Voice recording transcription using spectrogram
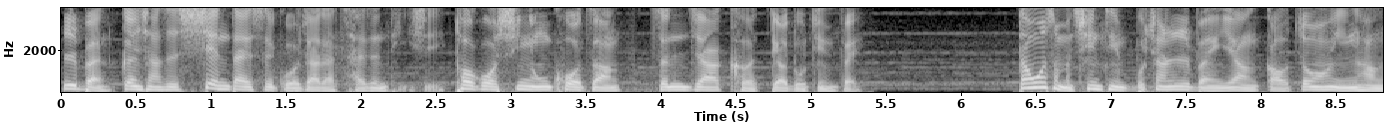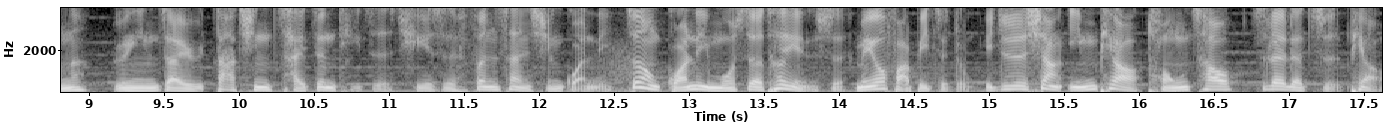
日本更像是现代式国家的财政体系，透过信用扩张增加可调度经费。但为什么清廷不像日本一样搞中央银行呢？原因在于大清财政体制其实是分散型管理，这种管理模式的特点是没有法币制度，也就是像银票、铜钞之类的纸票。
